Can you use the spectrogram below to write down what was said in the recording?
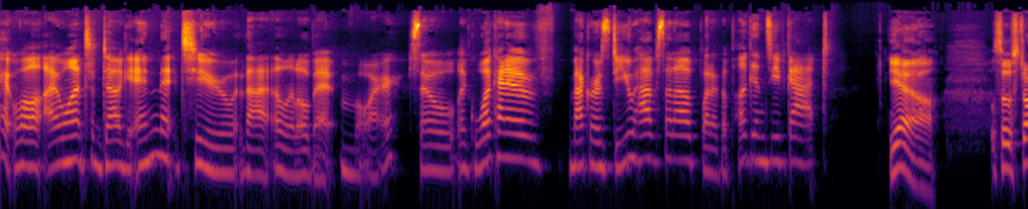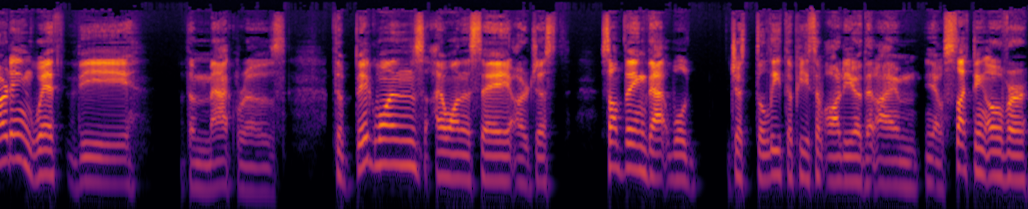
Okay, well, I want to dug into that a little bit more. So, like, what kind of macros do you have set up? What are the plugins you've got? Yeah. So, starting with the the macros, the big ones I want to say are just something that will just delete the piece of audio that I'm, you know, selecting over,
